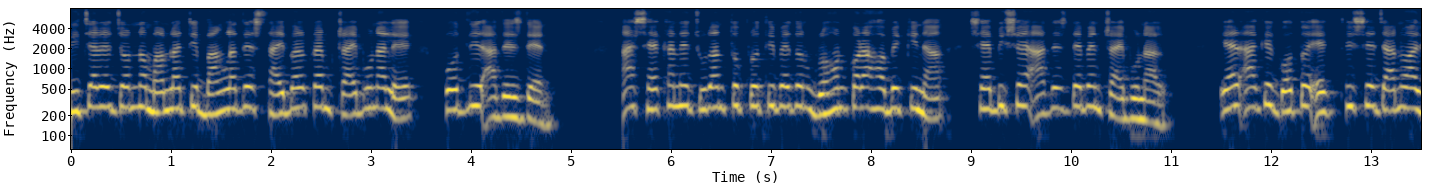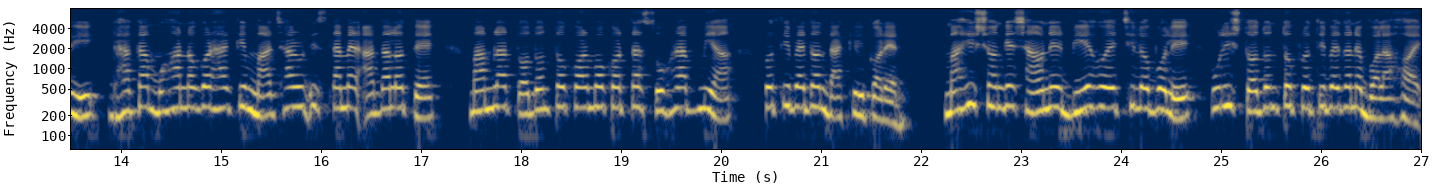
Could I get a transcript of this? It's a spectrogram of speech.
বিচারের জন্য মামলাটি বাংলাদেশ সাইবার ক্রাইম ট্রাইব্যুনালে বদলির আদেশ দেন। আর সেখানে চূড়ান্ত প্রতিবেদন গ্রহণ করা হবে কিনা সে বিষয়ে আদেশ দেবেন ট্রাইব্যুনাল। এর আগে গত একত্রিশে জানুয়ারি ঢাকা মহানগর হাকিম মাজহারুল ইসলামের আদালতে মামলার তদন্ত কর্মকর্তা সোহরাব মিয়া প্রতিবেদন দাখিল করেন। মাহির সঙ্গে শাওনের বিয়ে হয়েছিল বলে পুলিশ তদন্ত প্রতিবেদনে বলা হয়।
